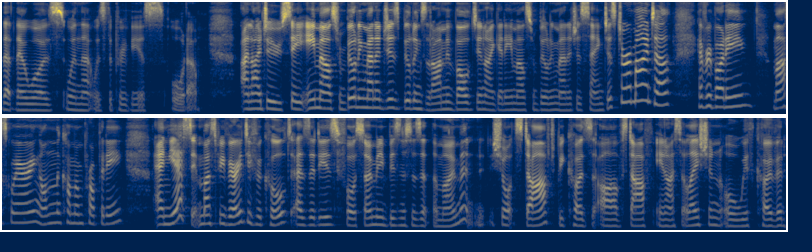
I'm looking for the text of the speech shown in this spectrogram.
that there was when that was the previous order. And I do see emails from building managers, buildings that I'm involved in. I get emails from building managers saying, just a reminder, everybody, mask wearing on the common property. And yes, it must be very difficult as it is for so many businesses at the moment, short staffed because of staff in isolation or with COVID.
